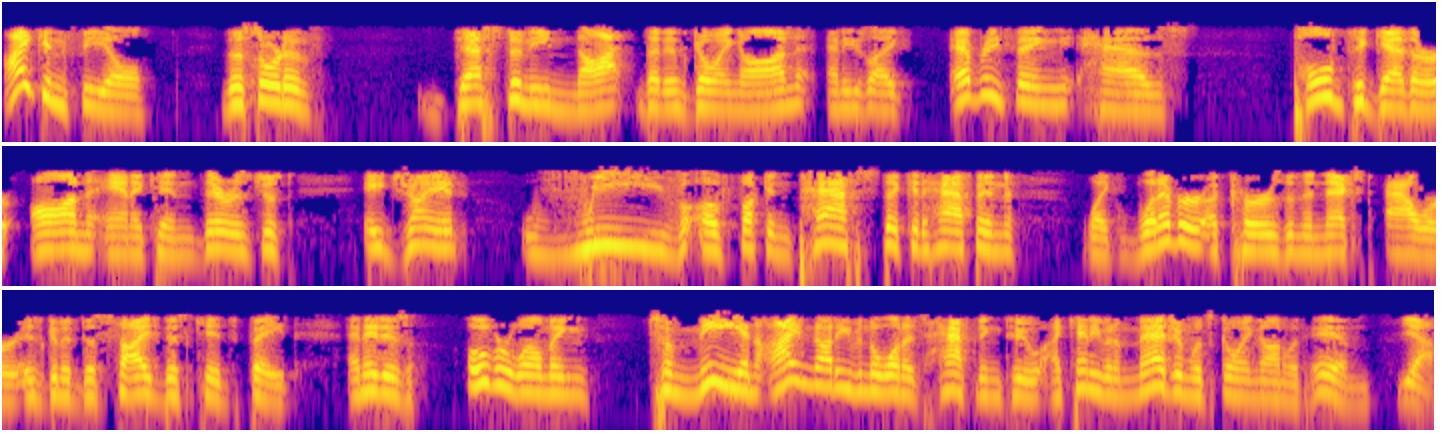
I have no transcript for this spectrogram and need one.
"I can feel the sort of destiny knot that is going on," and he's like, "Everything has." pulled together on Anakin. There is just a giant weave of fucking paths that could happen. Like whatever occurs in the next hour is going to decide this kid's fate, and it is overwhelming to me. And I'm not even the one it's happening to. I can't even imagine what's going on with him. Yeah.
